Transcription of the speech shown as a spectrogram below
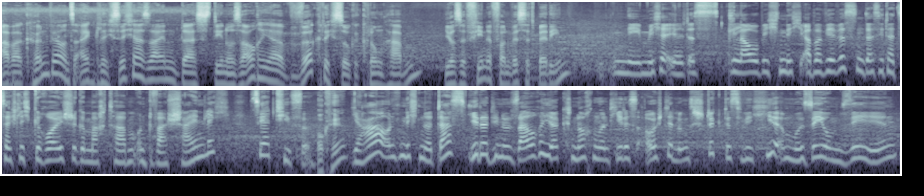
Aber können wir uns eigentlich sicher sein, dass Dinosaurier wirklich so geklungen haben? Josephine von Visit Berlin? Nee, Michael, das glaube ich nicht. Aber wir wissen, dass sie tatsächlich Geräusche gemacht haben und wahrscheinlich sehr tiefe. Okay. Ja, und nicht nur das. Jeder Dinosaurierknochen und jedes Ausstellungsstück, das wir hier im Museum sehen,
